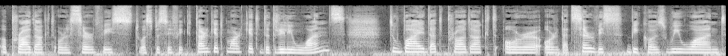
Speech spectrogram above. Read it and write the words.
a product or a service to a specific target market that really wants to buy that product or, or that service because we want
